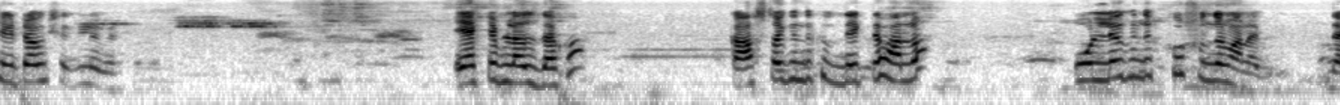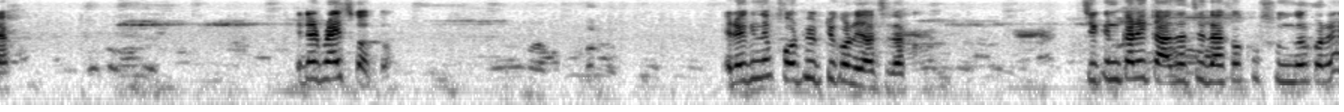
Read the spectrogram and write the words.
সেটাও সেগুলো বের করো। এই একটা ব্লাউজ দেখো। কাজটা কিন্তু খুব দেখতে ভালো। পরলেও কিন্তু খুব সুন্দর মানাবে। দেখো। এটার প্রাইস কত? এটা কিন্তু ফোর ফিফটি করে যাচ্ছে দেখো। চিকেন কারি কাজ আছে দেখো খুব সুন্দর করে।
